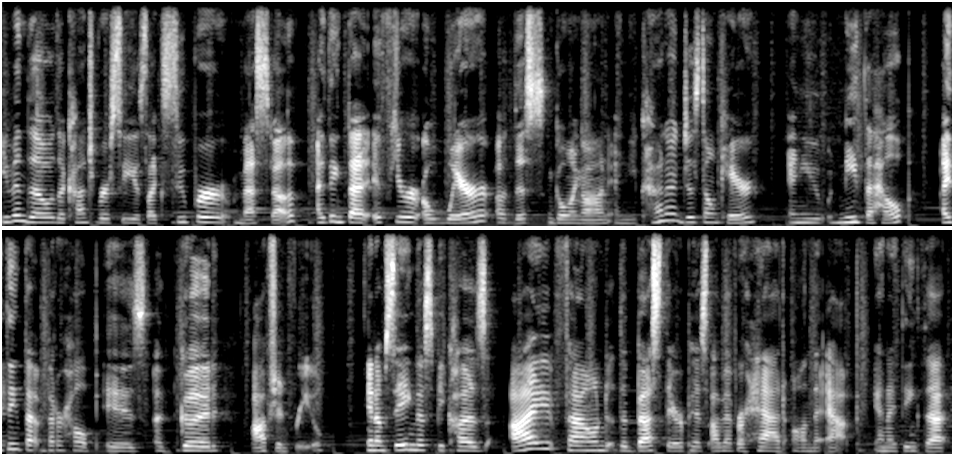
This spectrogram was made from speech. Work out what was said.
even though the controversy is like super messed up, I think that if you're aware of this going on and you kind of just don't care, and you need the help, I think that BetterHelp is a good option for you. And I'm saying this because I found the best therapist I've ever had on the app. And I think that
